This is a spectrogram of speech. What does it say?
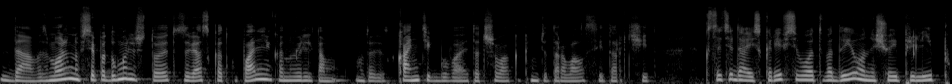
Да, возможно, все подумали, что это завязка от купальника, ну или там вот этот кантик бывает от шва как-нибудь оторвался и торчит. Кстати, да, и скорее всего от воды он еще и прилип,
